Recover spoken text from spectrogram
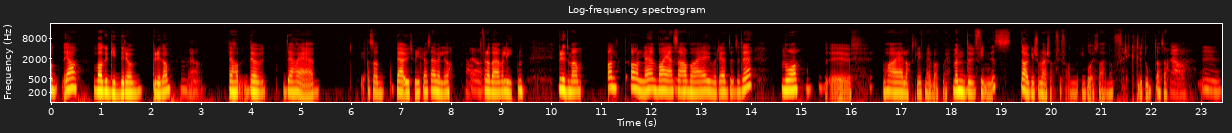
og ja, hva du gidder å bry deg om. Mm. Ja. Det, har- det, det har jeg Altså, det har utvikla seg veldig, da. Ja. Fra da jeg var liten. Brydde meg om alt, alle, hva jeg sa, Mm. hva jeg gjorde. D -d -d. Nå øh, har jeg lagt litt mer bak meg. Men det finnes dager som er sånn Fy faen, i går sa jeg noe fryktelig dumt, altså. Ja. Mm.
